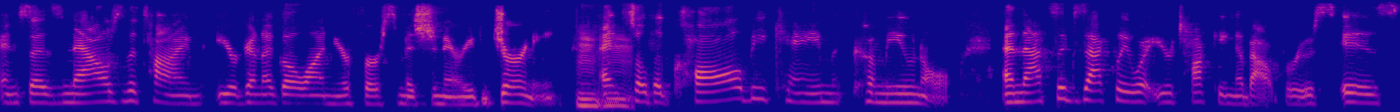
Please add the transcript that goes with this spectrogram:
and says, Now's the time you're going to go on your first missionary journey. Mm-hmm. And so the call became communal. And that's exactly what you're talking about, Bruce, is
